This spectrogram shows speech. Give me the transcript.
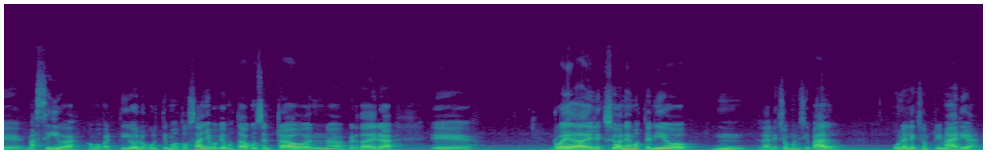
eh, masiva como partido los últimos dos años, porque hemos estado concentrados en una verdadera eh, rueda de elecciones. Hemos tenido mm, la elección municipal, una elección primaria,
